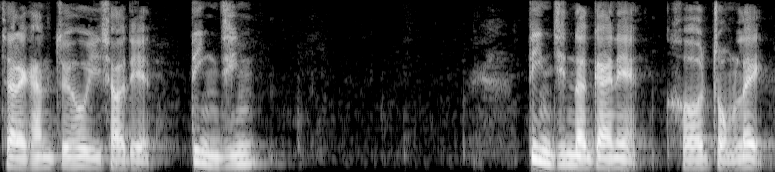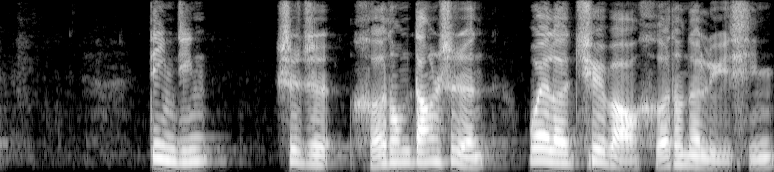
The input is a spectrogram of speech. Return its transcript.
再来看最后一小点，定金。定金的概念和种类。定金是指合同当事人为了确保合同的履行，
